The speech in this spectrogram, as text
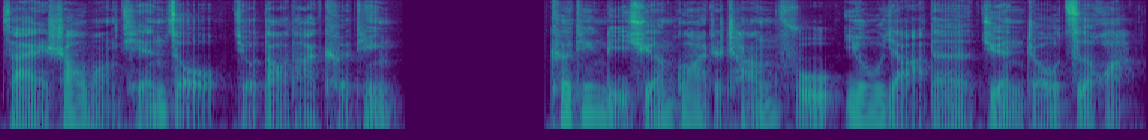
再稍往前走就到达客厅。客厅里悬挂着长幅优雅的卷轴字画，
